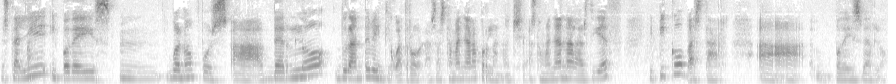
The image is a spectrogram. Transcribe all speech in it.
está allí y podéis, mmm, bueno, pues uh, verlo durante 24 horas, hasta mañana por la noche, hasta mañana a las 10 y pico va a estar, podéis verlo.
